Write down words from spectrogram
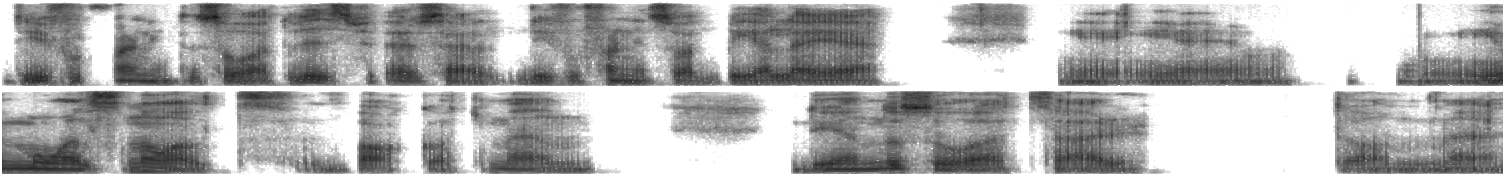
det är fortfarande inte så att vi, så här, det är fortfarande inte så att Bela är, är, är målsnålt bakåt men det är ändå så att så här, de eh,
